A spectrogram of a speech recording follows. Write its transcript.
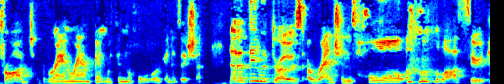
fraud ran rampant within the whole organization. Now, the thing that throws a wrench in this whole lawsuit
